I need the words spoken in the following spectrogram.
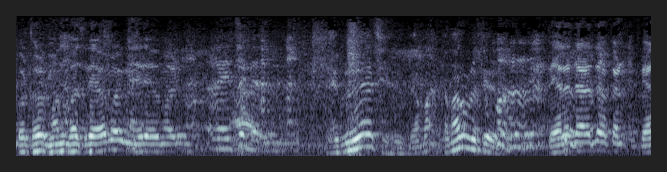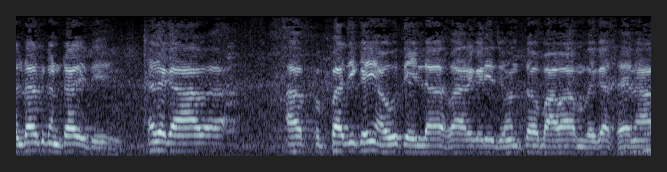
થોડું મન બસ રહેવા મળ્યું નહીં રહેવા મળ્યું છે છે તમારું નથી પહેલા દાડે તો પહેલા દાડે તો કંટાળી હતી. અરે કે આ આ પપ્પાજી કઈ આવું તેલા વાર ઘડી જોન તો બાવા ભેગા થયા ના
